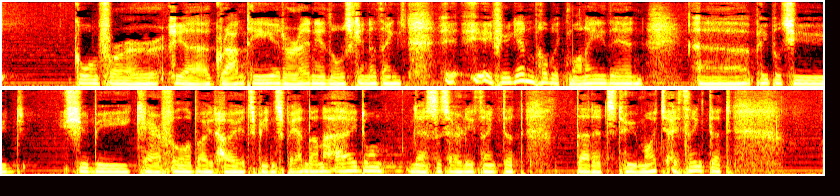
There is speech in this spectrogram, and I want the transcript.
going for uh, grant aid or any of those kind of things. If you're getting public money, then uh, people should should be careful about how it's being spent. And I don't necessarily think that that it's too much. I think that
